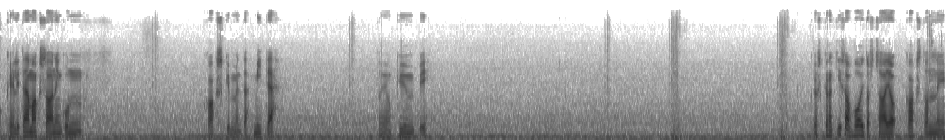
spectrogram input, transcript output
Okei, eli tää maksaa niin kuin 20 mitä? Toi on 10. Jos kerran kisan voitosta saa jo kaksi tonnia.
